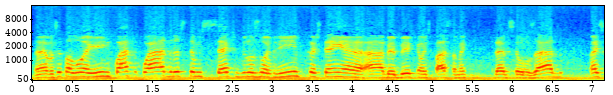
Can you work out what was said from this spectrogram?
Né? Você falou aí em quatro quadras, temos sete vilas olímpicas, tem a, a ABB, que é um espaço também que deve ser usado, mas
